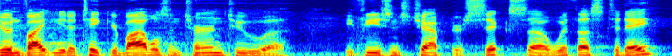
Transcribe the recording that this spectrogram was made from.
do invite you to take your Bibles and turn to uh, Ephesians chapter 6 uh, with us today.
